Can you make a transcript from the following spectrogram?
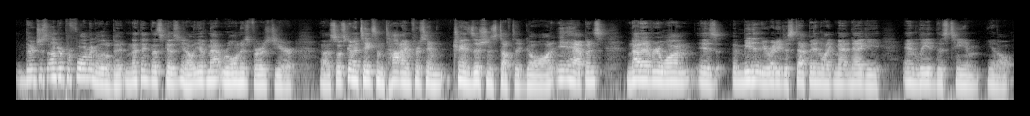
they're just underperforming a little bit, and I think that's because you know you have Matt Rhule in his first year, uh, so it's going to take some time for some transition stuff to go on. It happens. Not everyone is immediately ready to step in like Matt Nagy and lead this team, you know,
